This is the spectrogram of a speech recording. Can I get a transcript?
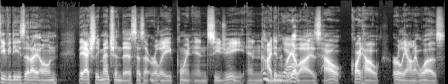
DVDs that I own. They actually mentioned this as an early point in CG and I didn't yeah. realize how quite how early on it was.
